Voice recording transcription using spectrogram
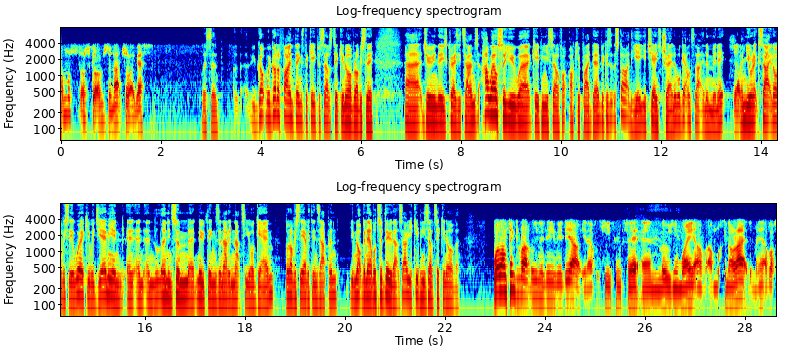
I must, I've just got, I'm just a natural, I guess. Listen, you've got we've got to find things to keep ourselves ticking over, obviously, uh, during these crazy times. How else are you uh, keeping yourself occupied, Dave? Because at the start of the year, you changed trainer. We'll get onto that in a minute. Yep. And you were excited, obviously, working with Jamie and and, and, and learning some uh, new things and adding that to your game. But obviously, everything's happened. You've not been able to do that. So how are you keeping yourself ticking over? Well, I'm thinking about bringing the DVD out, you know, for keeping fit and losing weight. I'm, I'm looking all right at the minute. I've lost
